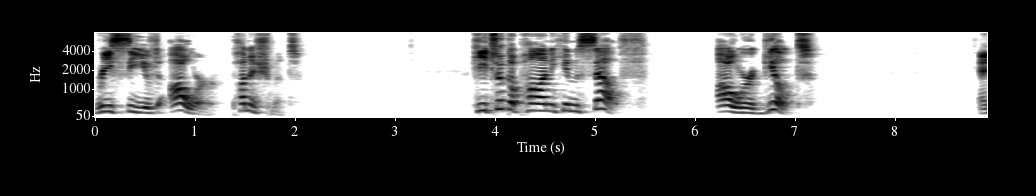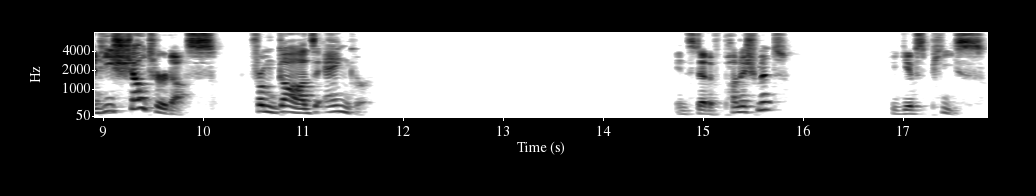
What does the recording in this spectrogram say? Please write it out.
received our punishment. He took upon himself our guilt, and he sheltered us from God's anger. Instead of punishment, he gives peace.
